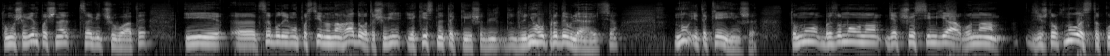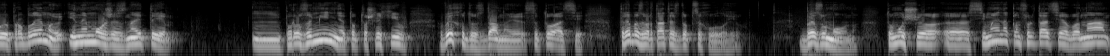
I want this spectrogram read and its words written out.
тому що він почне це відчувати, і е, це буде йому постійно нагадувати, що він якийсь не такий, що до- нього придивляються, ну і таке інше. Тому, безумовно, якщо сім'я вона зіштовхнулася з такою проблемою і не може знайти порозуміння, тобто шляхів виходу з даної ситуації, треба звертатись до психологів. Безумовно. Тому що е, сімейна консультація вона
